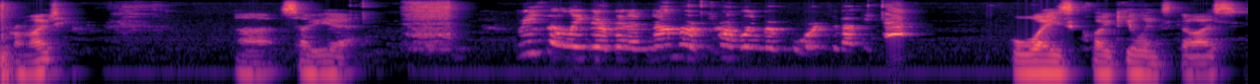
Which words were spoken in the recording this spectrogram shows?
promoting. Uh, so yeah. Recently, there have been a number of troubling reports about the app. Always cloak your links, guys.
